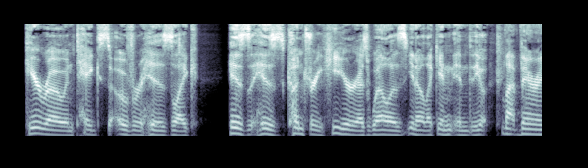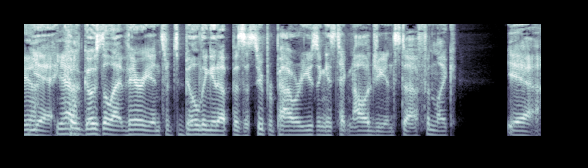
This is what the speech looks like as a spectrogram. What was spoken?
hero and takes over his like his his country here as well as you know like in in the Latveria. yeah, yeah. go- goes to Latveria and starts building it up as a superpower using his technology and stuff and like yeah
